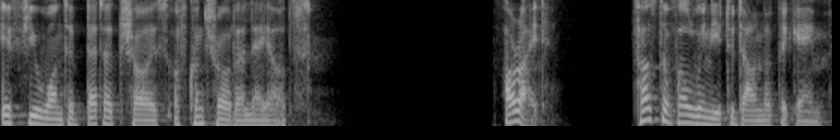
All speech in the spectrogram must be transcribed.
if you want a better choice of controller layouts. Alright, first of all we need to download the game.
